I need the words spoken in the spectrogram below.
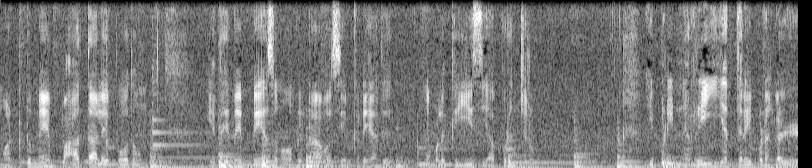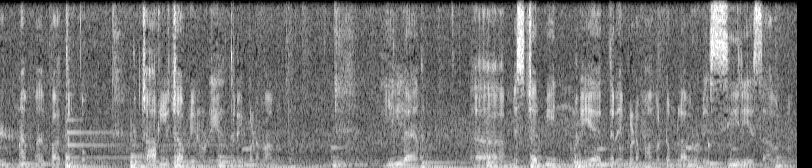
மட்டுமே பார்த்தாலே போதும். எதையுமே பேசணும் அப்படின்ற அவசியம் கிடையாது. நம்மளுக்கு ஈஸியாக புரிஞ்சிடும் இப்படி நிறைய திரைப்படங்கள் நம்ம பார்த்துருப்போம். சார்லி சாப்ளினுடைய திரைப்படமாகட்டும் இல்லை மிஸ்டர் பீனுடைய திரைப்படமாகட்டும் இல்லை அவருடைய சீரியஸ் ஆகட்டும்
